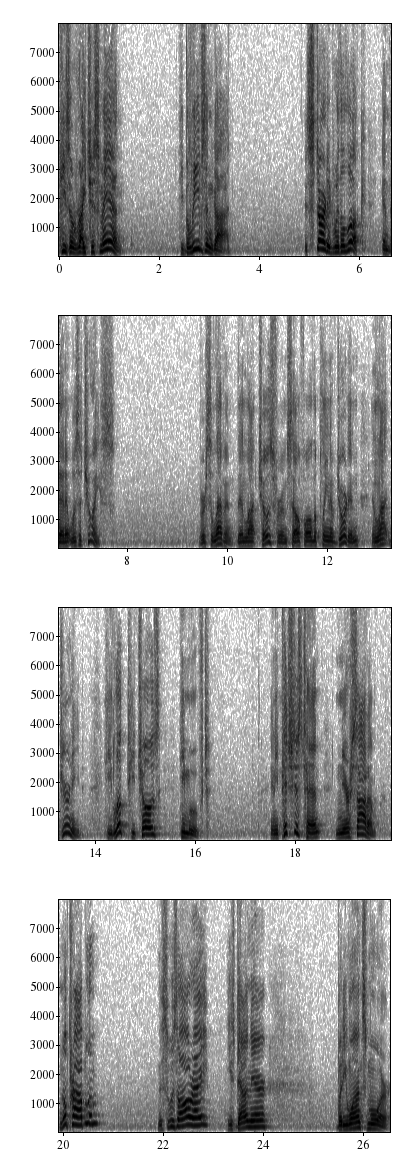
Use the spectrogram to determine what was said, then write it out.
He's a righteous man. He believes in God. It started with a look, and then it was a choice. Verse 11 Then Lot chose for himself all the plain of Jordan, and Lot journeyed. He looked, he chose, he moved. And he pitched his tent near Sodom. No problem. This was all right. He's down there, but he wants more.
